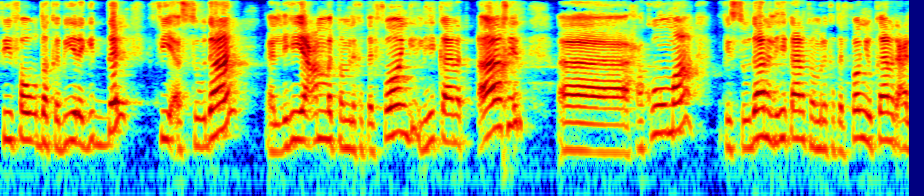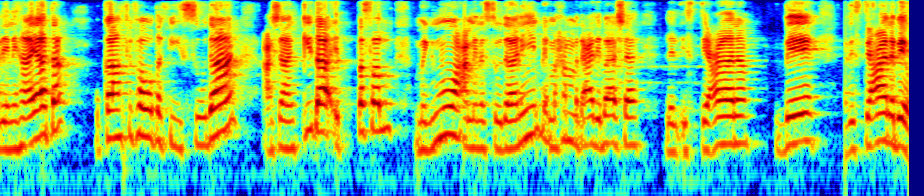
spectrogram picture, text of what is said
في فوضى كبيرة جدا في السودان اللي هي عمت مملكة الفونج اللي هي كانت آخر آه، حكومة في السودان اللي هي كانت مملكة الفونج وكانت على نهاياتها. وكان في فوضى في السودان. عشان كده اتصل مجموعة من السودانيين بمحمد علي باشا للاستعانة بالاستعانة به.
